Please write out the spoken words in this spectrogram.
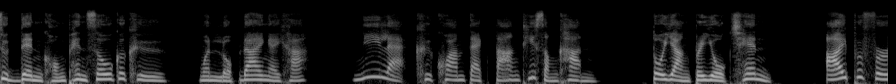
จุดเด่นของ pencil ก็คือ มันลบได้ไงคะ นี่แหละคือความแตกต่างที่สำคัญ ตัวอย่างประโยคเช่น I prefer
